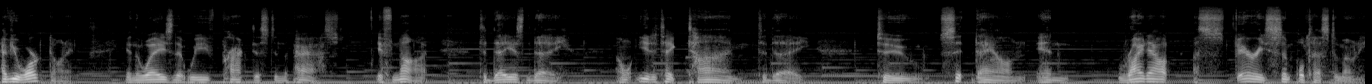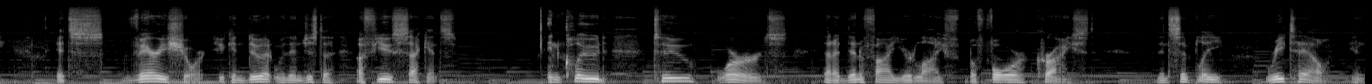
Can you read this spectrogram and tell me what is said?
Have you worked on it in the ways that we've practiced in the past? If not, today is the day. I want you to take time today to sit down and write out a very simple testimony. It's very short. You can do it within just a, a few seconds. Include two words that identify your life before Christ. Then simply retell in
